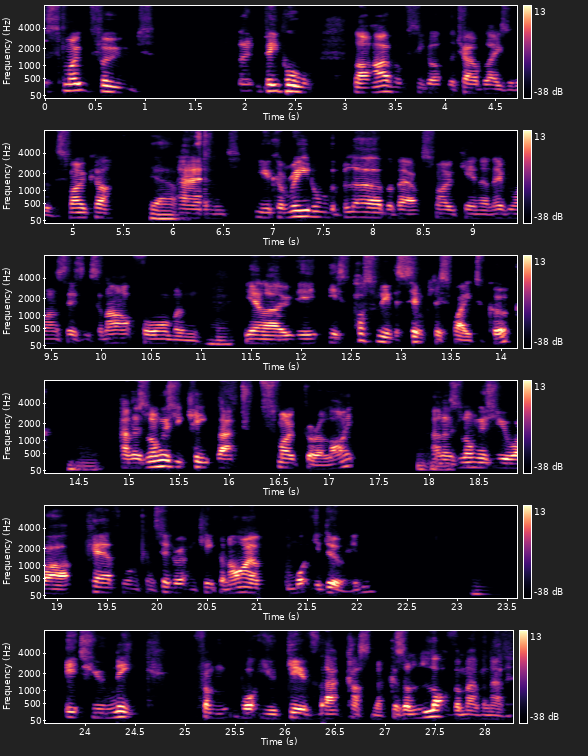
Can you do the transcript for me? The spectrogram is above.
smoked foods. People like I've obviously got the Trailblazer with the smoker. Yeah. And you can read all the blurb about smoking, and everyone says it's an art form, and mm-hmm. you know it, it's possibly the simplest way to cook. Mm-hmm. And as long as you keep that smoker alight, mm-hmm. and as long as you are careful and considerate and keep an eye on what you're doing, mm-hmm. it's unique from what you give that customer because a lot of them haven't had it.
